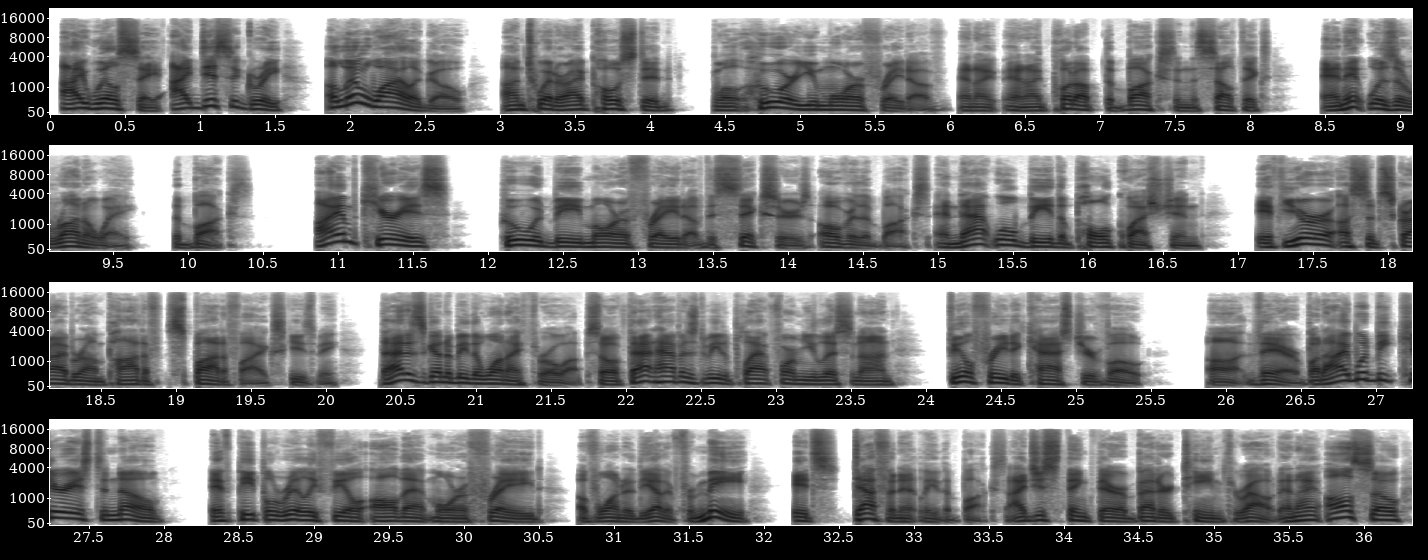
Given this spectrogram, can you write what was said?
I will say, I disagree. A little while ago on Twitter, I posted, well, who are you more afraid of? And I and I put up the Bucks and the Celtics, and it was a runaway, the Bucks. I am curious who would be more afraid of the Sixers over the Bucks, and that will be the poll question if you're a subscriber on Spotify, excuse me, that is going to be the one I throw up. So if that happens to be the platform you listen on, feel free to cast your vote uh, there. But I would be curious to know if people really feel all that more afraid of one or the other. For me, it's definitely the Bucks. I just think they're a better team throughout. And I also,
